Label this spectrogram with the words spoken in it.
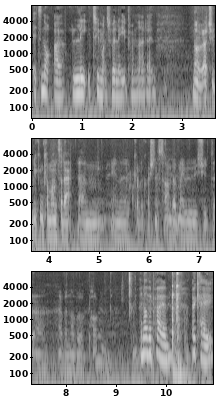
it's not a leap too much of a leap from there. I don't. Think. No, actually, we can come on to that um, in a couple of questions' time. But maybe we should uh, have another poem. Another poem. Yeah. Okay.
